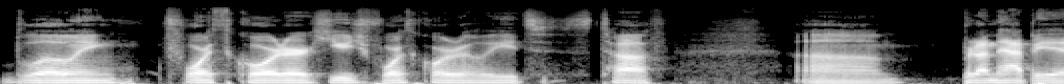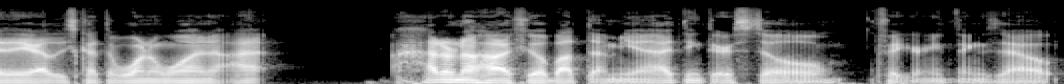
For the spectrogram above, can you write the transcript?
blowing fourth quarter, huge fourth quarter leads. It's tough. Um, but I'm happy that they at least got the one and one. I I don't know how I feel about them yet. I think they're still figuring things out.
